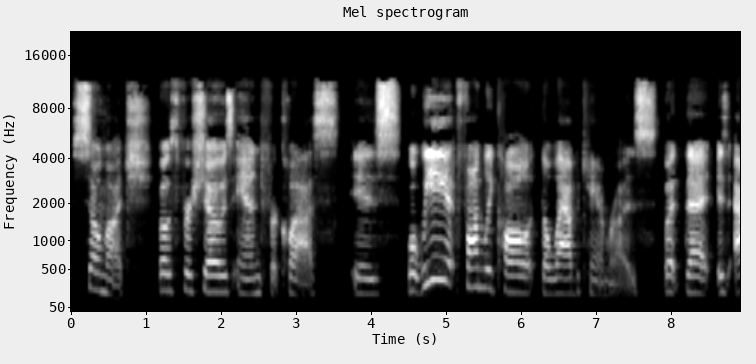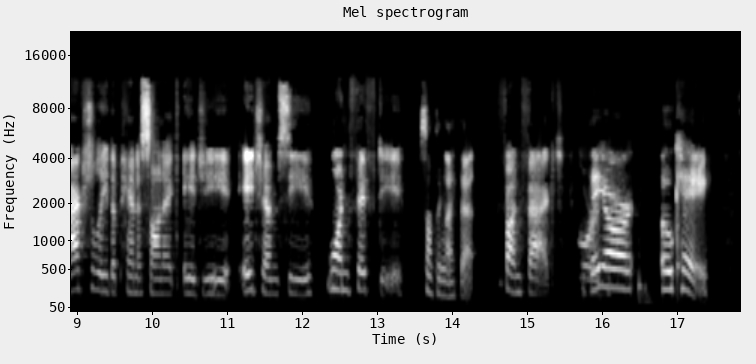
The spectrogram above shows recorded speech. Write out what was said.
so much, both for shows and for class, is what we fondly call the lab cameras, but that is actually the Panasonic AG HMC 150. Something like that. Fun fact. Or- They are okay.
